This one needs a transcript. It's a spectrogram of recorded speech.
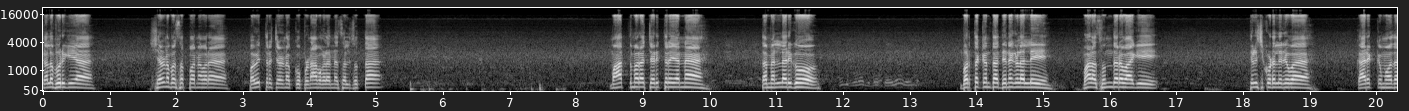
ಕಲಬುರಗಿಯ ಶರಣಬಸಪ್ಪನವರ ಪವಿತ್ರ ಚರಣಕ್ಕೂ ಪ್ರಣಾಮಗಳನ್ನು ಸಲ್ಲಿಸುತ್ತಾ, ಮಹಾತ್ಮರ ಚರಿತ್ರೆಯನ್ನು ತಮ್ಮೆಲ್ಲರಿಗೂ ಬರ್ತಕ್ಕಂಥ ದಿನಗಳಲ್ಲಿ ಬಹಳ ಸುಂದರವಾಗಿ ತಿಳಿಸಿಕೊಡಲಿರುವ ಕಾರ್ಯಕ್ರಮದ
